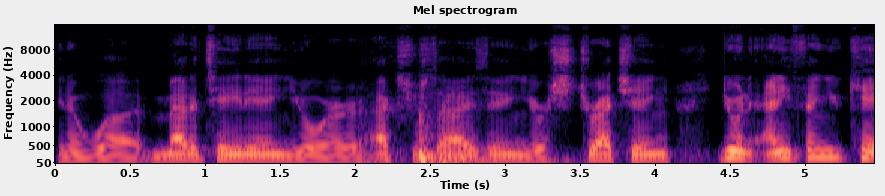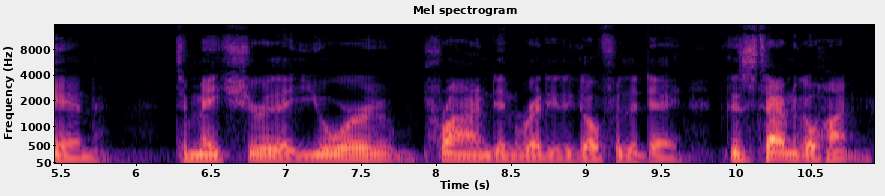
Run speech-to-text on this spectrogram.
you know uh, meditating. You're exercising. You're stretching. Doing anything you can to make sure that you're primed and ready to go for the day because it's time to go hunting.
